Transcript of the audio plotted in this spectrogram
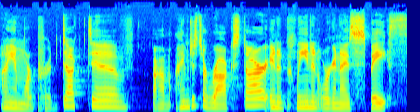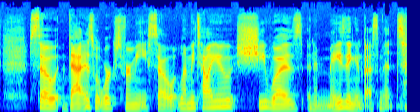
I am more productive um, I'm just a rock star in a clean and organized space. So that is what works for me. So let me tell you, she was an amazing investment.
